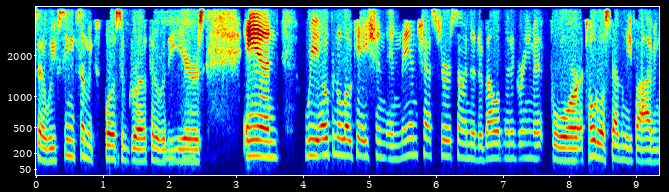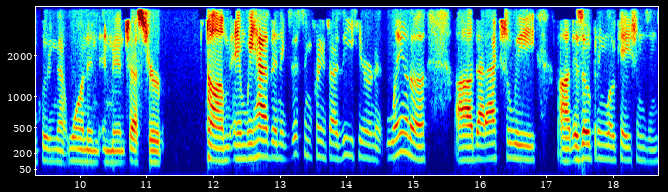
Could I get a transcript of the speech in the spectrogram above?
So we've seen some explosive growth over the mm-hmm. years. And we opened a location in Manchester, signed a development agreement for a total of 75, including that one in, in Manchester. Um, and we have an existing franchisee here in Atlanta uh, that actually uh, is opening locations in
